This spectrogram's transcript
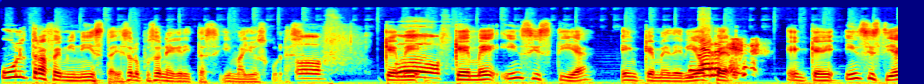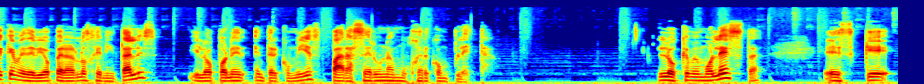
ultra feminista, y eso lo puso en negritas y mayúsculas, Uf. que, me, uf. que me insistía en que me debía operar, en que insistía que me debía operar los genitales y lo pone entre comillas, para ser una mujer completa. Lo que me molesta es que...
